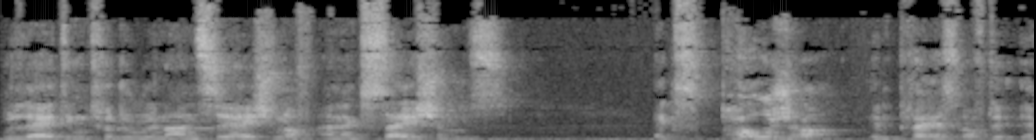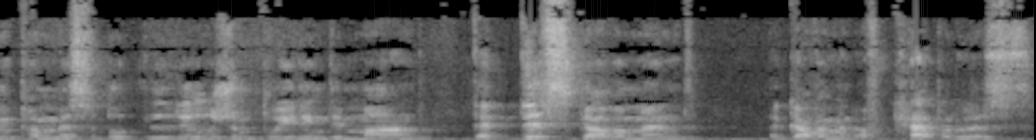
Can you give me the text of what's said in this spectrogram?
relating to the renunciation of annexations. Exposure in place of the impermissible illusion breeding demand that this government, a government of capitalists,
